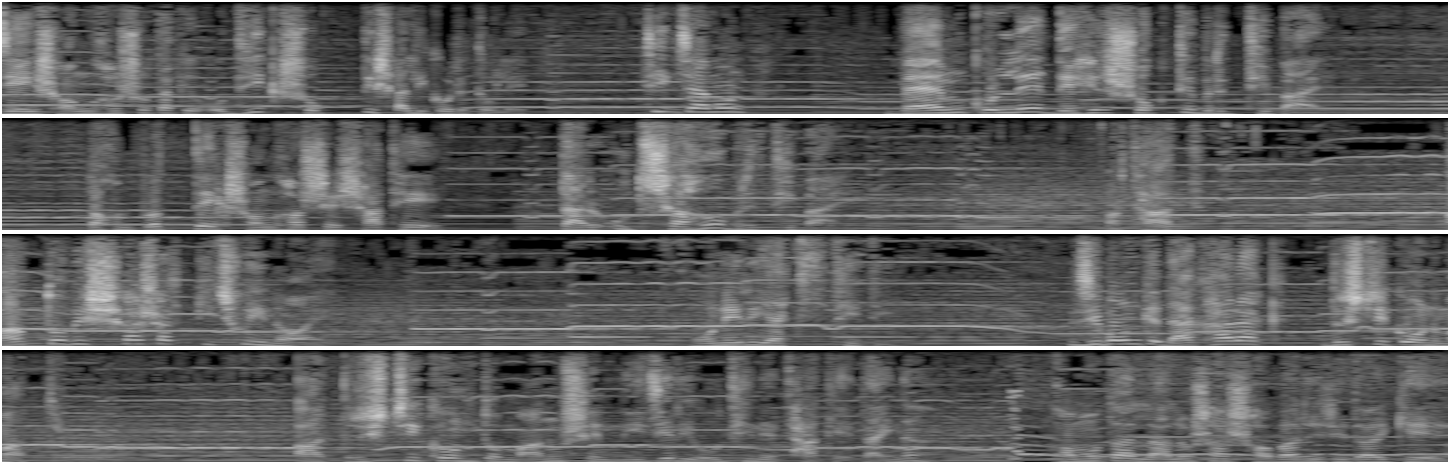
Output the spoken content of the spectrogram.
যে এই সংঘর্ষ তাকে অধিক শক্তিশালী করে তোলে, ঠিক যেমন ব্যায়াম করলে দেহের শক্তি বৃদ্ধি পায়, তখন প্রত্যেক সংঘর্ষের সাথে তার উৎসাহ বৃদ্ধি পায়। অর্থাৎ আত্মবিশ্বাস আর কিছুই নয়, মনেরই এক স্থিতি, জীবনকে দেখার এক দৃষ্টিকোণ মাত্র। আর দৃষ্টিকোণ তো মানুষের নিজেরই অধীনে থাকে, তাই না? ক্ষমতা লালসা সবারই হৃদয়কে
